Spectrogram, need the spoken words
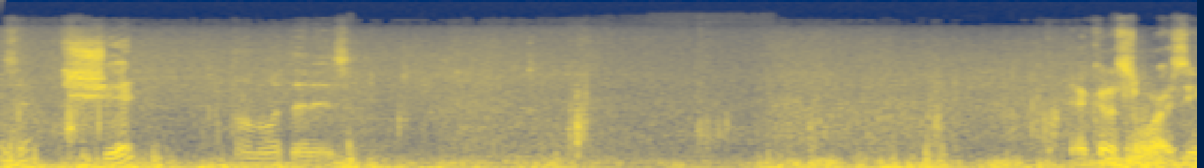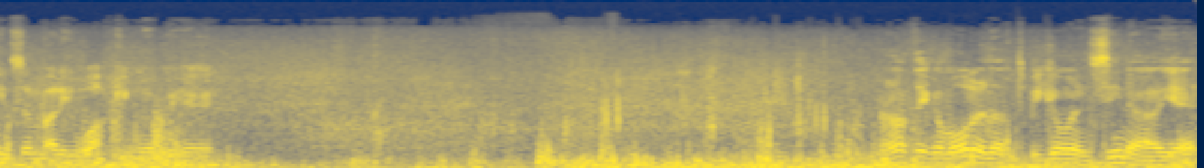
Is that shit? I don't know what that is. Yeah, I could have swore I seen somebody walking over here. I don't think I'm old enough to be going senile yet.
